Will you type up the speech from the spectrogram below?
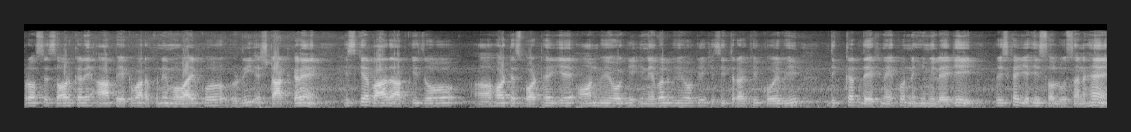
प्रोसेस और करें। आप एक बार अपने मोबाइल को री स्टार्ट करें। इसके बाद आपकी जो हॉट स्पॉट है, ये ऑन भी होगी इनेबल भी होगी। किसी तरह की कोई भी दिक्कत देखने को नहीं मिलेगी। तो इसका यही सॉल्यूशन है।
